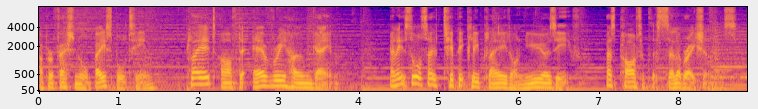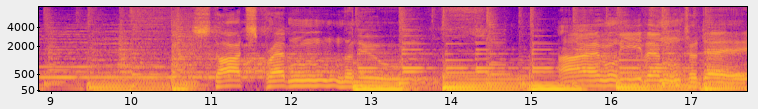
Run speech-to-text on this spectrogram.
a professional baseball team, play it after every home game, and it's also typically played on New Year's Eve as part of the celebrations. Start spreading the news. I'm leaving today.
